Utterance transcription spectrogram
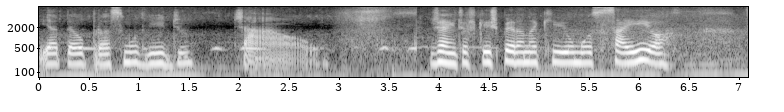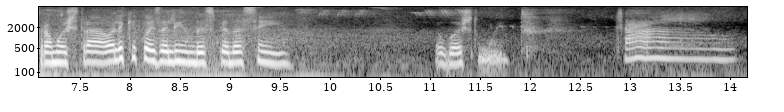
e até o próximo vídeo. Tchau! Gente, eu fiquei esperando aqui o moço sair, ó, para mostrar. Olha que coisa linda esse pedacinho. Eu gosto muito. Tchau!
